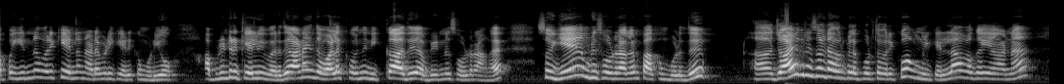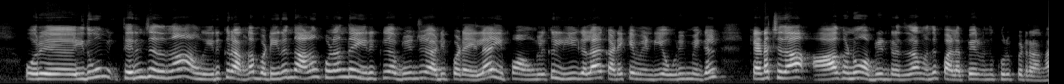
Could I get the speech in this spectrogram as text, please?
அப்போ இன்ன வரைக்கும் என்ன நடவடிக்கை எடுக்க முடியும் அப்படின்ற கேள்வி வருது. ஆனால் இந்த வழக்கு வந்து நிற்காது அப்படின்னு சொல்கிறாங்க ஸோ ஏன் அப்படி சொல்கிறாங்கன்னு பார்க்கும் பொழுது ஜாய் ரிசல்ட் அவர்களை பொறுத்த வரைக்கும் அவங்களுக்கு எல்லா வகையான ஒரு இதுவும் தெரிஞ்சது தான் அவங்க இருக்கிறாங்க. பட் இருந்தாலும் குழந்தை இருக்குது அப்படின்ற அடிப்படையில் இப்போ அவங்களுக்கு லீகலாக கிடைக்க வேண்டிய உரிமைகள் கிடைச்சதா ஆகணும் அப்படின்றது தான் வந்து பல பேர் வந்து குறிப்பிடுறாங்க.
